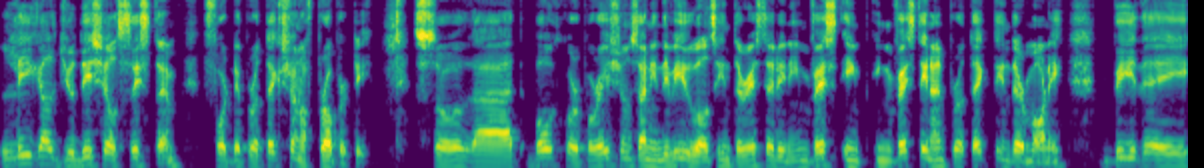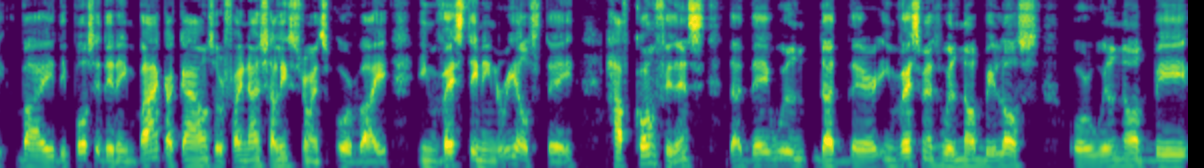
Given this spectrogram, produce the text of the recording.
legal judicial system for the protection of property so that both corporations and individuals interested in, invest, in investing and protecting their money be they by depositing in bank accounts or financial instruments or by investing in real estate have confidence that they will that their investments will not be lost or will not be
